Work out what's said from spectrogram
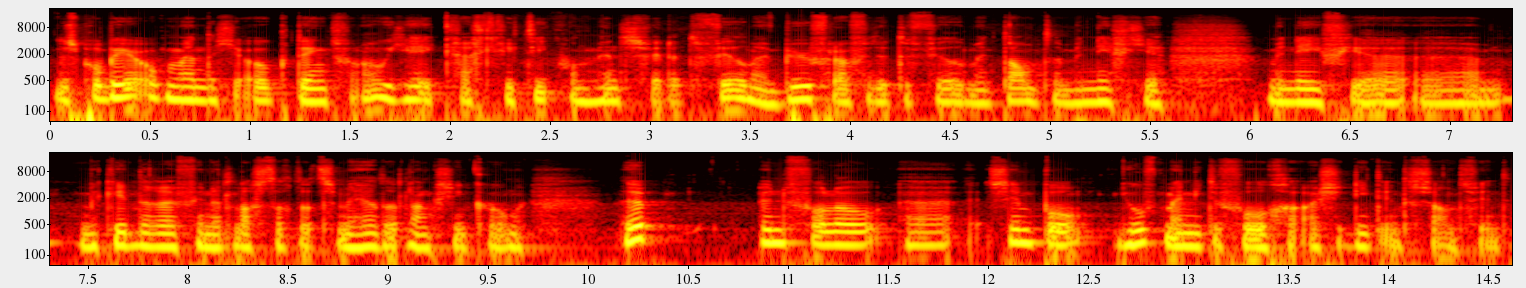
Dus probeer op het moment dat je ook denkt van, oh jee, ik krijg kritiek, want mensen vinden het te veel. Mijn buurvrouw vindt het te veel, mijn tante, mijn nichtje, mijn neefje, uh, mijn kinderen vinden het lastig dat ze me heel tijd langs zien komen. Hup, unfollow, uh, simpel. Je hoeft mij niet te volgen als je het niet interessant vindt.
